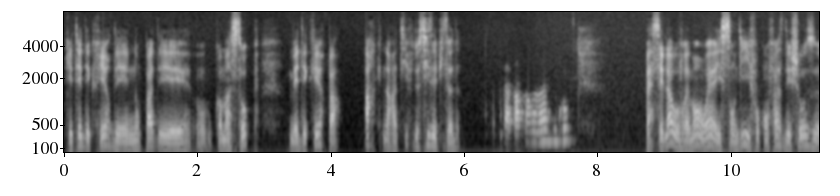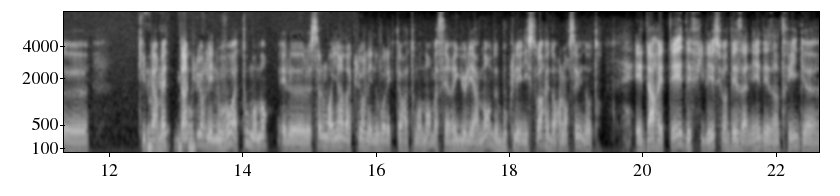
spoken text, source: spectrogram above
qui était d'écrire des non pas des comme un soap, mais d'écrire par arc narratif de six épisodes. C'est à partir de là du coup? Bah, c'est là où vraiment ouais ils se sont dit il faut qu'on fasse des choses euh, qui permettent d'inclure les nouveaux à tout moment. Et le, seul moyen d'inclure les nouveaux lecteurs à tout moment, bah, c'est régulièrement de boucler une histoire et d'en relancer une autre. Et d'arrêter, défiler sur des années, des intrigues, euh,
